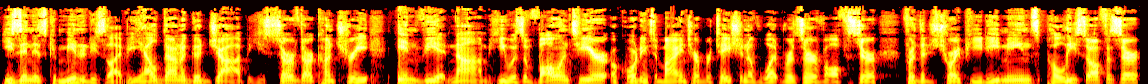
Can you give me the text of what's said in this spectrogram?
He's in his community's life. He held down a good job. He served our country in Vietnam. He was a volunteer, according to my interpretation of what reserve officer for the Detroit PD means, police officer.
